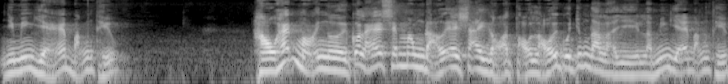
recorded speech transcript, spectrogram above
như miếng vẽ bẩn thỉu. Hầu hết mọi người có lẽ sẽ mong đợi Esai gọi tội lỗi của chúng ta là gì? Là miếng vẽ bẩn thỉu.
